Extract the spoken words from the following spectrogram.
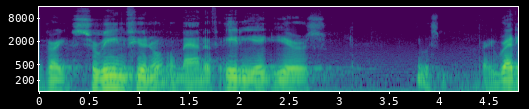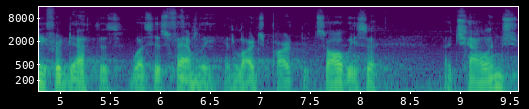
a very serene funeral, a man of 88 years. He was very ready for death, as was his family in large part. It's always a, a challenge,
